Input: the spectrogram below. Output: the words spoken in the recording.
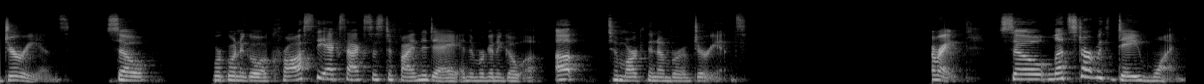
durians. So we're going to go across the x-axis to find the day, and then we're going to go up to mark the number of durians. All right, so let's start with day one.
